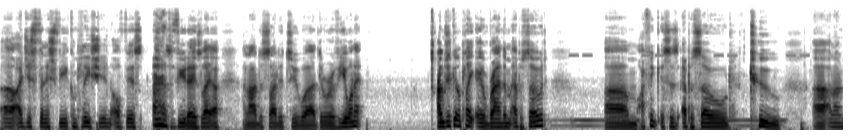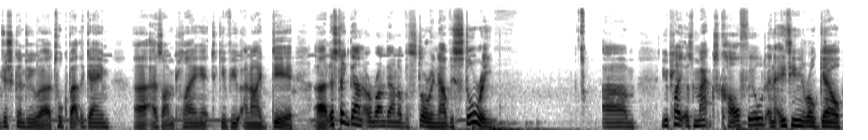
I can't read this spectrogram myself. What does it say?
Uh, I just finished the completion of this a few days later and I decided to uh, do a review on it. I'm just going to play a random episode. Um, I think this is episode 2 uh, and I'm just going to uh, talk about the game uh, as I'm playing it to give you an idea. Uh, let's take down a rundown of the story now. The story... Um, you play as Max Caulfield, an 18-year-old girl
